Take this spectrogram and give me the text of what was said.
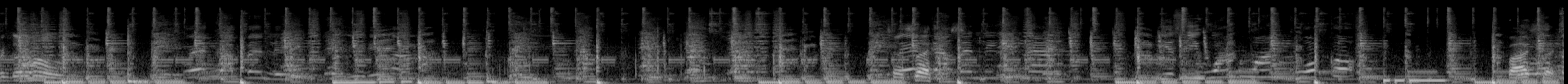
Hard go home. Ten seconds. Five seconds.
